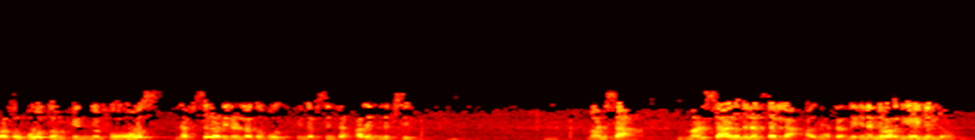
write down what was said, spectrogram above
വസുബൂത്തും ഫിൻ നുഫൂസ് അതിലുള്ള സുബൂത്ത്. നഫ്സിന്റെ അതിന് നഫ്സിൽ മനസ്സാ. മനസ്സാകുന്ന നഫ്സല്ല. അത് നേരത്തെ ദിഹിനെന്ന് പറഞ്ഞു കഴിഞ്ഞല്ലോ.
